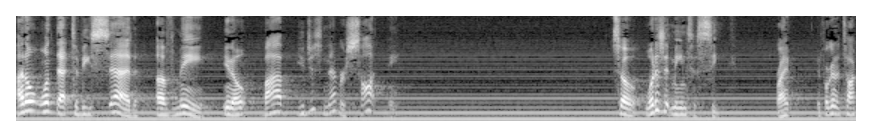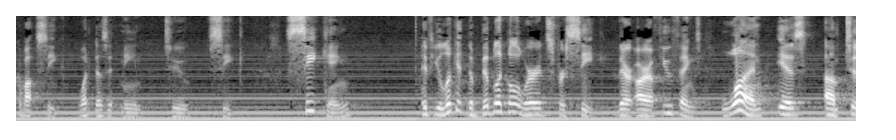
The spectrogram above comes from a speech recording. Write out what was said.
I don't want that to be said of me. You know, Bob, you just never sought me. So, what does it mean to seek? Right? If we're going to talk about seek, what does it mean to seek? Seeking if you look at the biblical words for seek, there are a few things. One is um, to,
